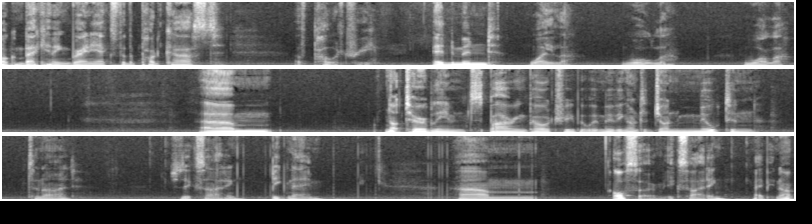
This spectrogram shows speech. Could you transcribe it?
Welcome back, Hemming Brainiacs, for the podcast of poetry. Edmund Whaler. Waller. Waller. Um, not terribly inspiring poetry, but we're moving on to John Milton tonight, which is exciting. Big name. Um, also exciting, maybe not.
